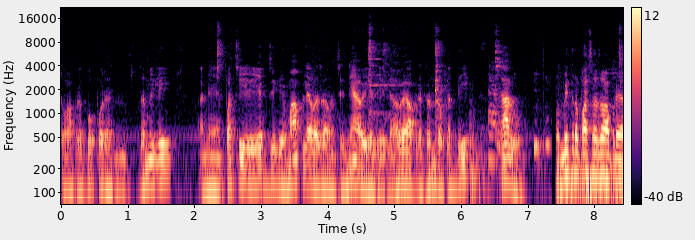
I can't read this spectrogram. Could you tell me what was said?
તો આપણે બપોરે જમી લઈ અને પછી એક જગ્યાએ માપ લેવા જવાનું છે ત્યાં આવી એટલે હવે આપણે ધંધો કરી દઈએ. ચાલુ. તો મિત્રો પાસે જો આપણે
